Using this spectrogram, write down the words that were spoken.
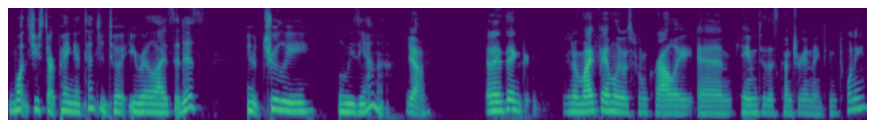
once you start paying attention to it you realize it is you know truly louisiana Yeah. And I think, you know, my family was from Crowley and came to this country in 1920.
